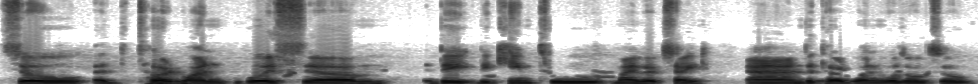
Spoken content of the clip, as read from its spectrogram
So uh, the third one was um, they they came through my website, and the third one was also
